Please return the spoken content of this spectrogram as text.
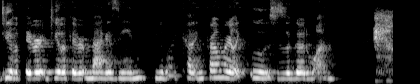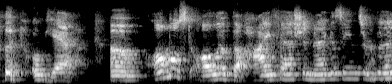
do you have a favorite do you have a favorite magazine you like cutting from or you're like ooh this is a good one oh yeah um, almost all of the high fashion magazines are uh-huh.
